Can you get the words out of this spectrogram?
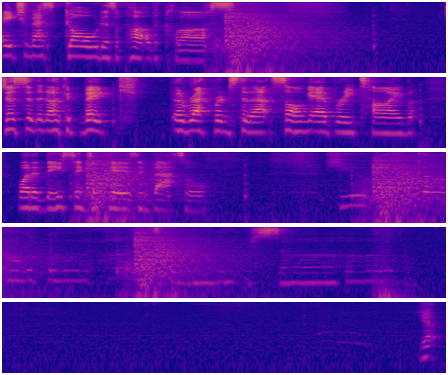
HMS Gold as a part of the class. Just so that I could make a reference to that song every time one of these things appears in battle. You Yep,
